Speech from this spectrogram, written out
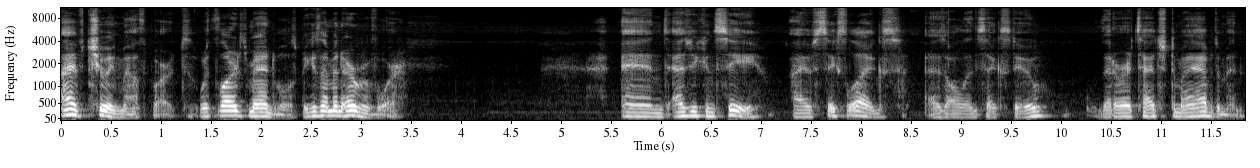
I have chewing mouthparts with large mandibles because I'm an herbivore. And as you can see, I have six legs, as all insects do, that are attached to my abdomen.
